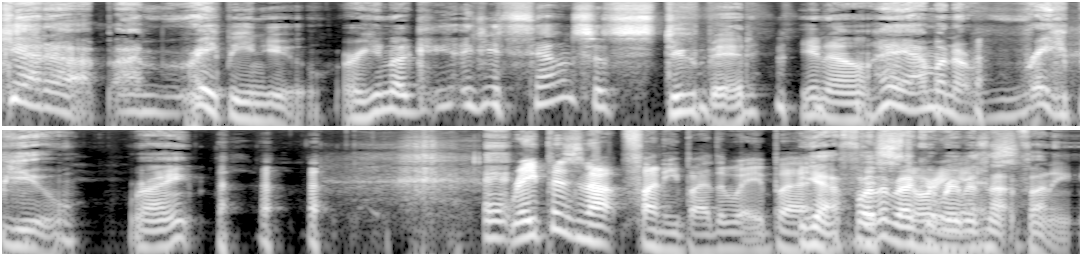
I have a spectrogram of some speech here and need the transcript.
get up, I'm raping you. Or, you know, it, it sounds so stupid, you know, hey, I'm going to rape you, right? Rape is not funny, by the way, but yeah, for the, record, story rape is. not funny.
